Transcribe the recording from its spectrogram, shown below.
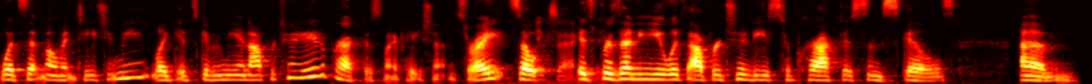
what's that moment teaching me? Like it's giving me an opportunity to practice my patience, right? So Exactly. it's presenting you with opportunities to practice some skills um,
